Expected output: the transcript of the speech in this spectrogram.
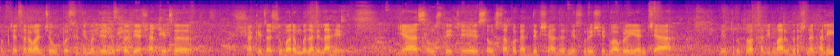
आमच्या सर्वांच्या उपस्थितीमध्ये नुकतंच या शाखेचं शाखेचा शुभारंभ झालेला आहे. या संस्थेचे संस्थापक अध्यक्ष आदरणीय सुरेश शेठ वाबळे यांच्या नेतृत्वाखाली मार्गदर्शनाखाली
